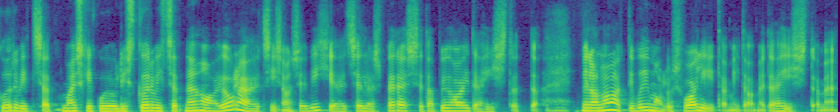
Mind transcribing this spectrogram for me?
kõrvitsat, maskikujulist kõrvitsat näha ei ole, et siis on see vihje, et selles peres seda püha ei tähistata. meil on alati võimalus valida, mida me tähistame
